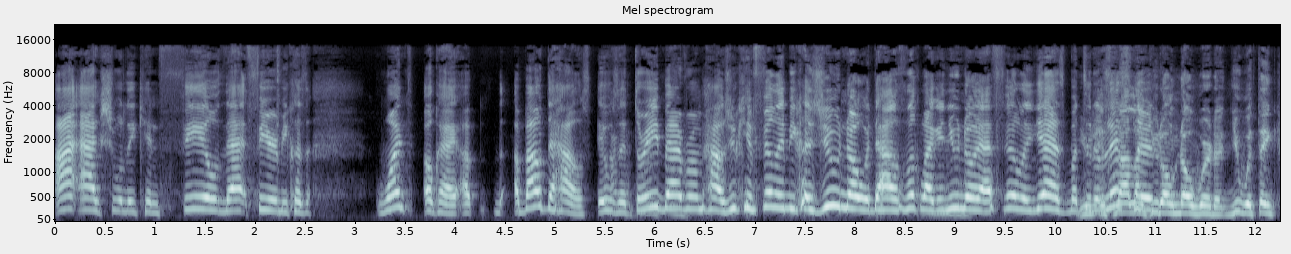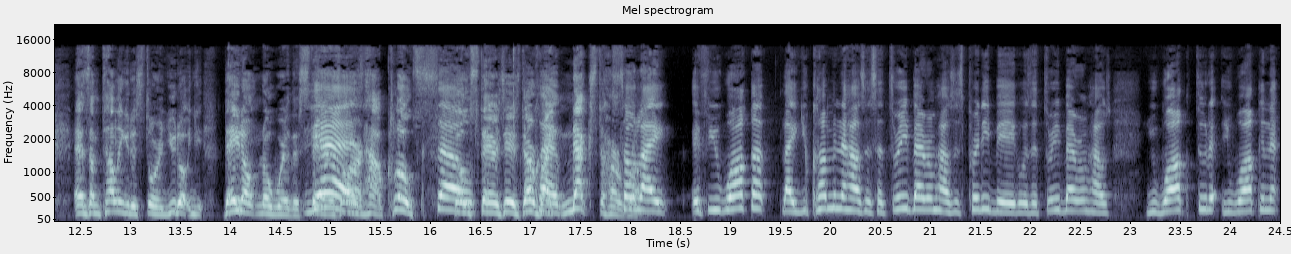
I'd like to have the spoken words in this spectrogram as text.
I actually can feel that fear because. One okay uh, about the house. It was a three bedroom house. You can feel it because you know what the house looked like and you know that feeling. Yes, but You, to the it's listeners, not like you don't know where the. You would think as I'm telling you the story, you don't. You, they don't know where the stairs Yes. are and how close So- those stairs is. They're okay. right next to her. So room. like if you walk up, like you come in the house, it's a three bedroom house. It's pretty big. It was a three bedroom house. You walk through the, you walk in the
